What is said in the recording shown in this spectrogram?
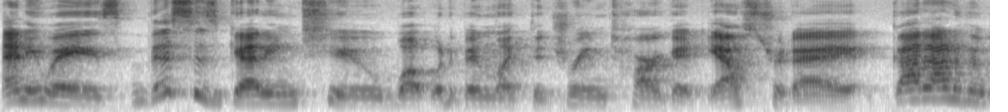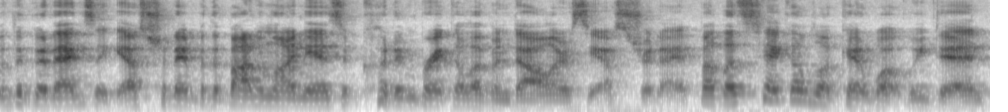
Anyways, this is getting to what would have been like the dream target yesterday. Got out of it with a good exit yesterday, but the bottom line is it couldn't break $11 yesterday. But let's take a look at what we did.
